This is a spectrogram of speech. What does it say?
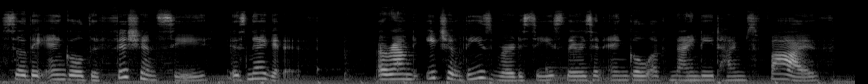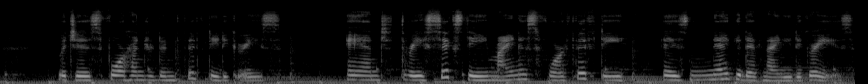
so the angle deficiency is negative. Around each of these vertices, there is an angle of 90 times 5, which is 450 degrees. And 360 minus 450 is negative 90 degrees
